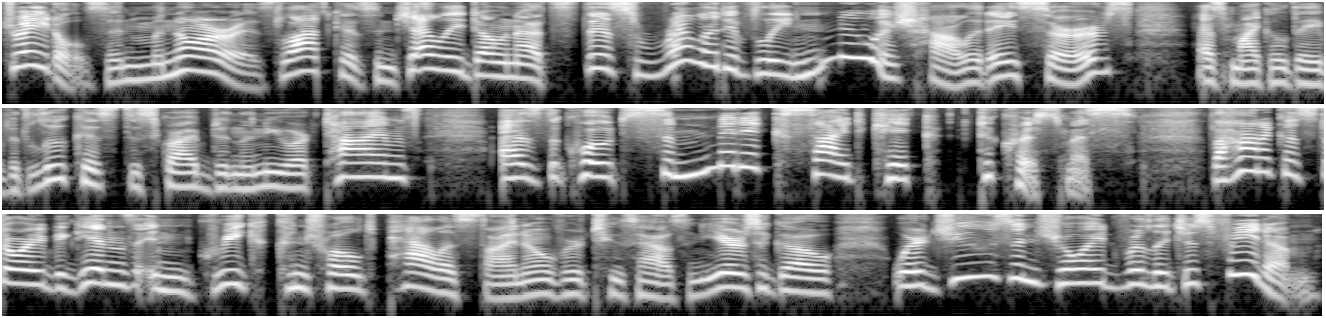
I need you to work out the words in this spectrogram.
dreidels and menorahs, latkes, and jelly donuts, this relatively newish holiday serves, as Michael David Lucas described in the New York Times, as the quote, Semitic sidekick to Christmas. The Hanukkah story begins in Greek controlled Palestine over 2,000 years ago, where Jews enjoyed religious freedom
